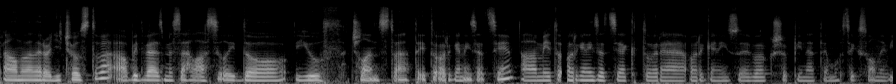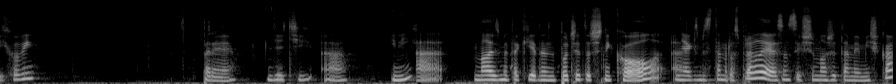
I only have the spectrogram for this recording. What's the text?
plánované rodičovstva a obidva sme sa hlásili do youth členstva tejto organizácie. Um, je to organizácia, ktorá organizuje workshopy na tému sexuálnej výchovy pre deti a iných. A mali sme taký jeden počiatočný call a nejak sme sa tam rozprávali a ja som si všimla, že tam je Miško.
